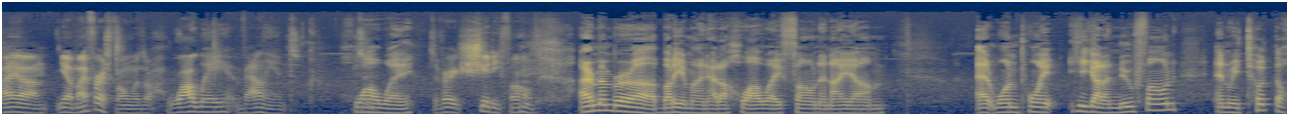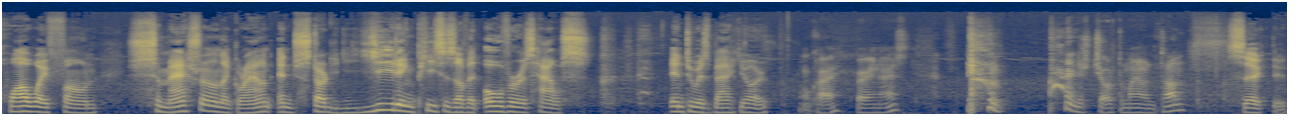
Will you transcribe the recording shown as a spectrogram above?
I um yeah, my first phone was a Huawei Valiant. Huawei. It's a very shitty phone. I remember a buddy of mine had a Huawei phone, and I um, at one point he got a new phone, and we took the Huawei phone, smashed it on the ground, and just started yeeting pieces of it over his house, into his backyard. Okay, very nice. I just choked on my own tongue. Sick, dude.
